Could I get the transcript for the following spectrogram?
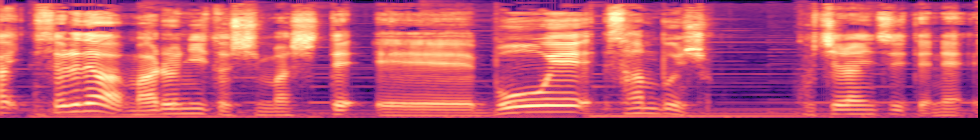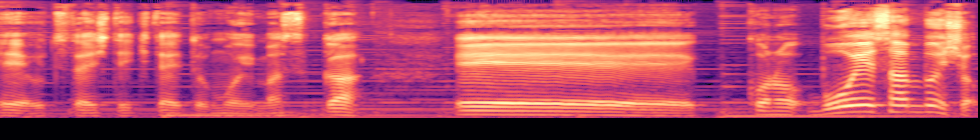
はい。それでは、丸2としまして、えー、防衛3文書。こちらについてね、えー、お伝えしていきたいと思いますが、えー、この防衛3文書、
